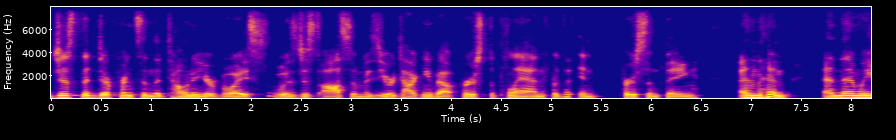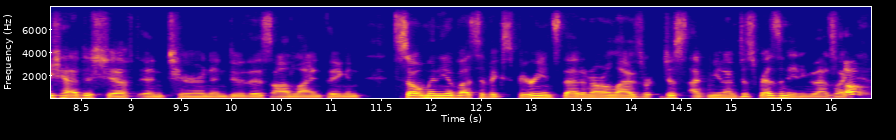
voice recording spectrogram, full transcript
just the difference in the tone of your voice was just awesome. As you were talking about first the plan for the in-person thing, and then and then we had to shift and churn and do this online thing. And so many of us have experienced that in our own lives. Just I mean, I'm just resonating with that. It's like Oh,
